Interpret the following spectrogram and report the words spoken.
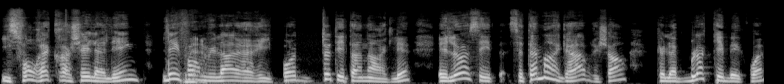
ils se font raccrocher la ligne, les formulaires arrivent pas, tout est en anglais. Et là, c'est c'est tellement grave, Richard, que le Bloc québécois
